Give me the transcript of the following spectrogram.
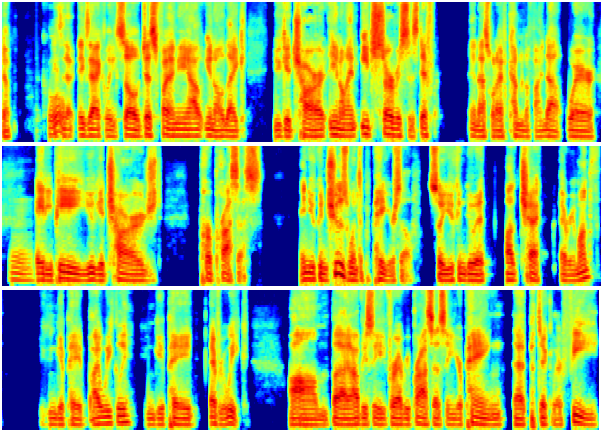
Yep. Cool. Exa- exactly. So just finding out, you know, like you get charged, you know, and each service is different. And that's what I've come to find out where Mm. ADP, you get charged per process and you can choose when to pay yourself. So you can do it a check every month. You can get paid biweekly. You can get paid every week. Um, but obviously for every processing, you're paying that particular fee.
